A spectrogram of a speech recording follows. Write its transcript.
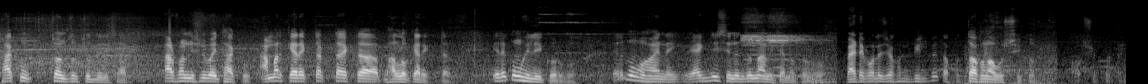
থাকুক চঞ্চল চৌধুরী স্যার আরফান নিশু ভাই থাকুক আমার ক্যারেক্টারটা একটা ভালো ক্যারেক্টার এরকম হইলেই করব। এরকম হয় নাই। এক দুই সিনের জন্য আমি কেন করব? ব্যাটে বলে যখন বিলবে তখন? তখন অবশ্যই করব। অবশ্যই করবেন।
